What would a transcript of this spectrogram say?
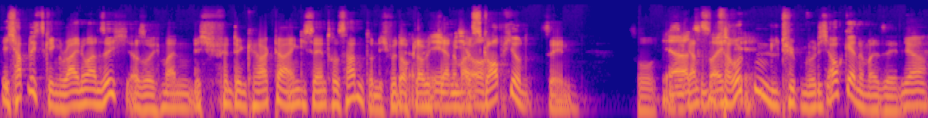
ich habe nichts gegen Rhino an sich. Also ich meine, ich finde den Charakter eigentlich sehr interessant und ich würde auch, Ja, glaube ich, gerne ich mal auch. Scorpion sehen. So, Ja, diese ganzen verrückten Typen würde ich auch gerne mal sehen. Ja.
